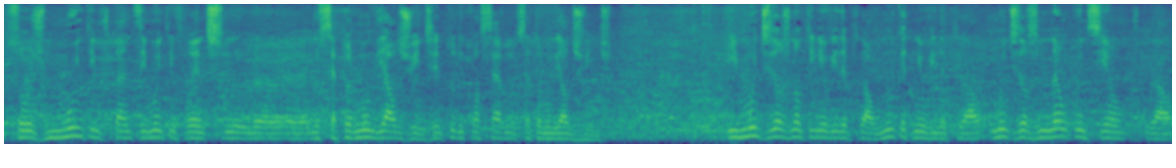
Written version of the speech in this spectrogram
pessoas muito importantes e muito influentes no, no, no setor mundial dos vinhos, em tudo o que concerne o setor mundial dos vinhos e muitos deles não tinham vindo a Portugal, nunca tinham vindo a Portugal, muitos deles não conheciam Portugal,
